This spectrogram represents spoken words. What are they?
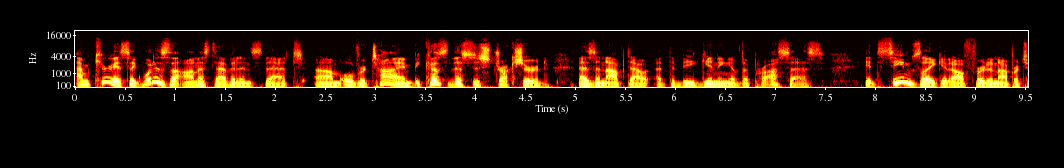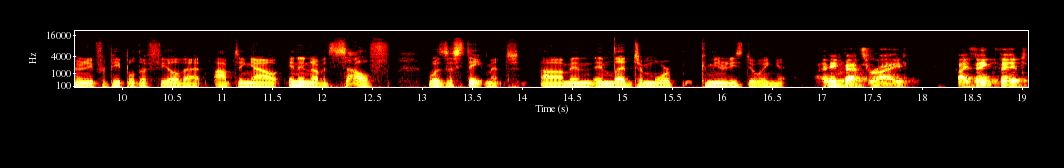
I'm curious, like, what is the honest evidence that um, over time, because this is structured as an opt out at the beginning of the process, it seems like it offered an opportunity for people to feel that opting out in and of itself was a statement um, and, and led to more communities doing it. I think that's right. I think that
